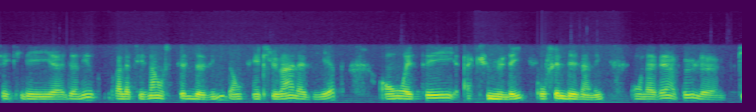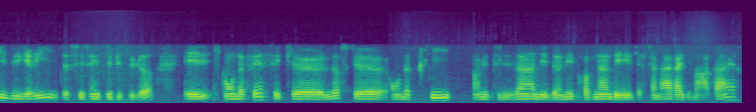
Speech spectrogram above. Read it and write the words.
c'est que les euh, données relativement au style de vie, donc incluant la diète, ont été accumulées au fil des années. On avait un peu le pedigree de ces individus-là. Et ce qu'on a fait, c'est que lorsque on a pris, en utilisant les données provenant des questionnaires alimentaires,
